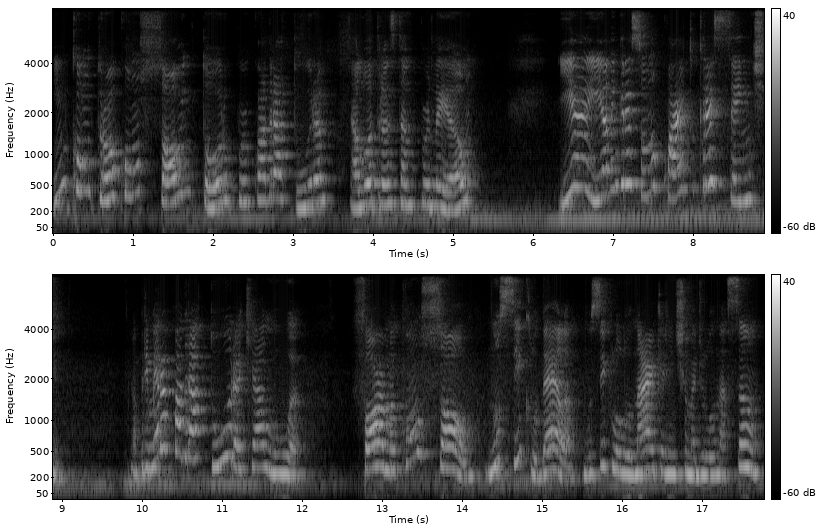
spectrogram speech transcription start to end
encontrou com o Sol em touro por quadratura, a Lua transitando por Leão, e aí ela ingressou no quarto crescente. A primeira quadratura que a Lua forma com o Sol no ciclo dela, no ciclo lunar que a gente chama de lunação,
